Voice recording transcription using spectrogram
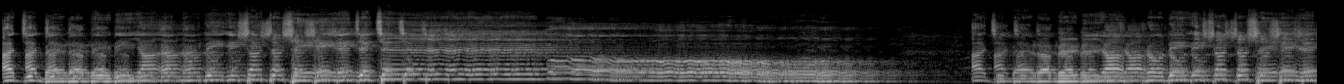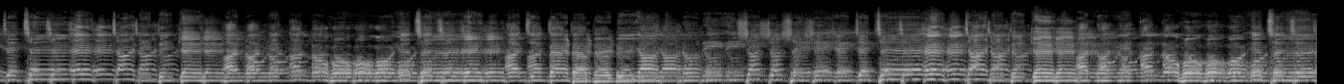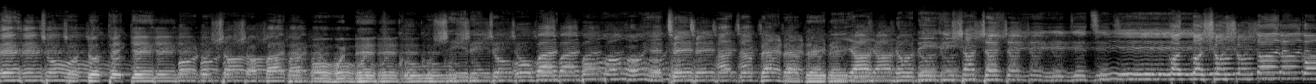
আজ বেড়া বেড়িয়া নদী সাজে সেজেছে। আজ বেড়া বেড়িয়া নদী সাজে সেজেছে। চারিদিকে আলো আলো হয়েছে। আজ বেড়া বেড়িয়া নদী সাজে সেজেছে। চারিদিকে আলো আলো হয়েছে। ছোট থেকে বড় সবার মনে খুশির জোয়ার বয়েছে আজ বেড়া বেড়িয়া নদী সাজে সেজেছে। কত সুন্দর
